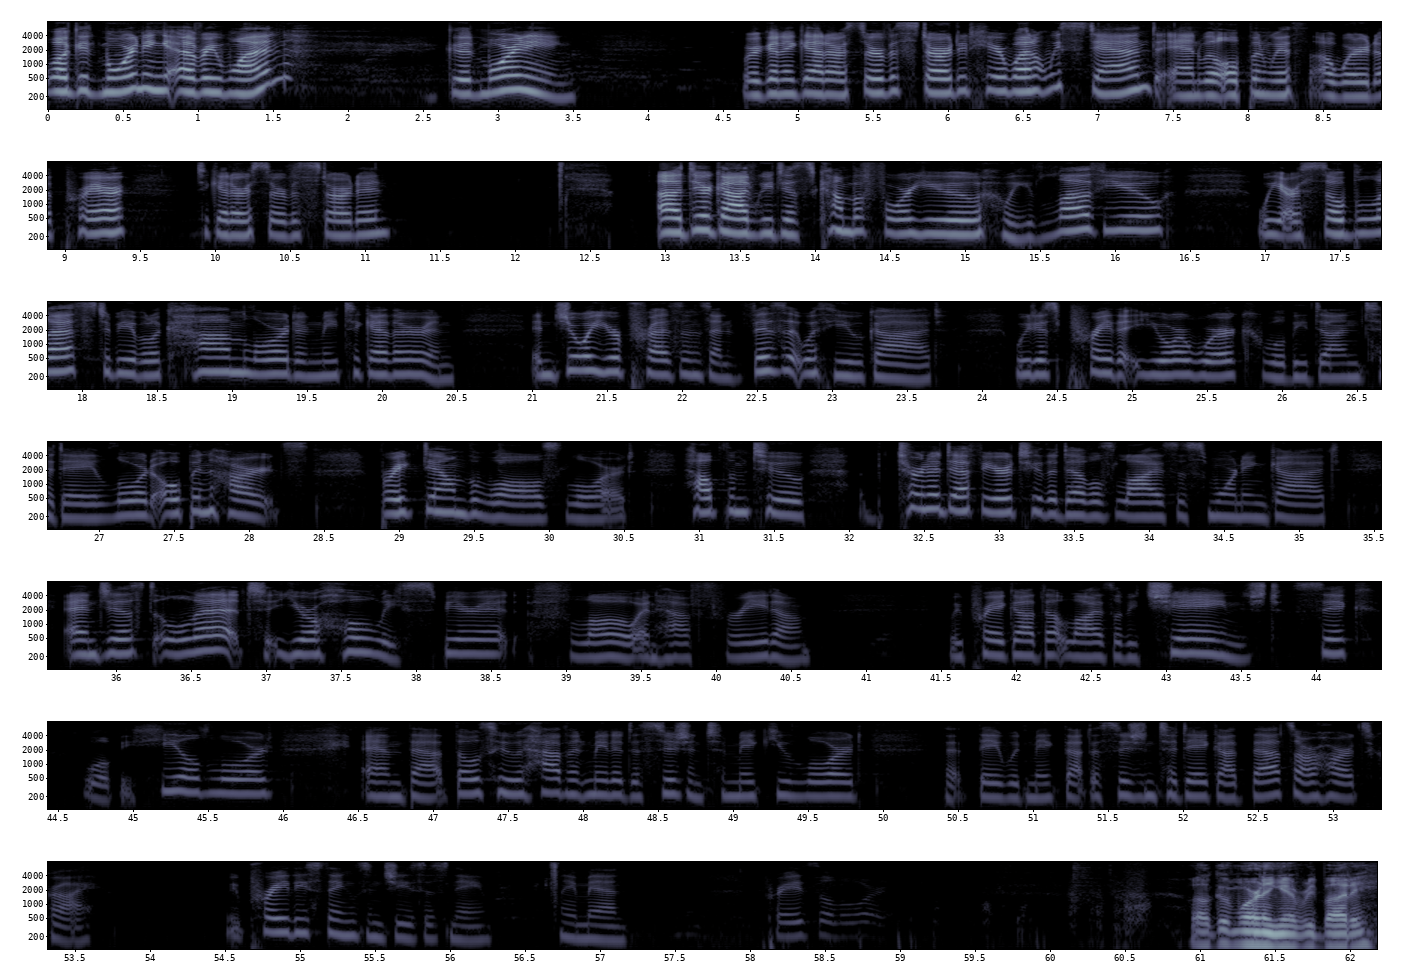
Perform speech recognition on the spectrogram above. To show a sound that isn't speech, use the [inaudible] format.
Well, good morning, everyone. Good morning. We're going to get our service started here. Why don't we stand and we'll open with a word of prayer to get our service started. Uh, dear God, we just come before you. We love you. We are so blessed to be able to come, Lord, and meet together and enjoy your presence and visit with you, God. We just pray that your work will be done today. Lord, open hearts, break down the walls, Lord. Help them to turn a deaf ear to the devil's lies this morning, God, and just let your Holy Spirit flow and have freedom. We pray, God, that lives will be changed, sick will be healed, Lord, and that those who haven't made a decision to make you Lord, that they would make that decision today, God. That's our heart's cry. We pray these things in Jesus' name. Amen. Praise the Lord. Well, good morning, everybody.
